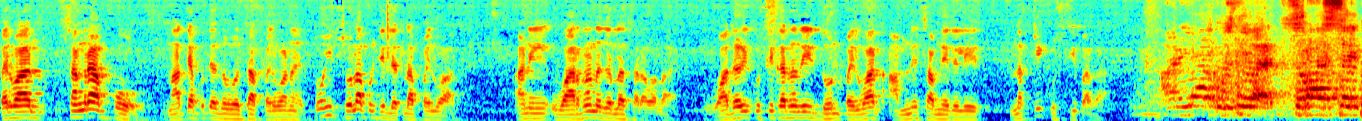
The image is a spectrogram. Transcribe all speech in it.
पैलवान संग्राम पो नात्यापुत्याजवळचा पैलवान आहे. तोही सोलापूर जिल्ह्यातला पैलवान आणि वारणानगरला सरावाला आहे. वादळी कुस्ती करणारी दोन पैलवान आमने सामने आलेले आहेत. नक्की कुस्ती बघा. आणि या कुस्तीवर सुभाष सेठ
